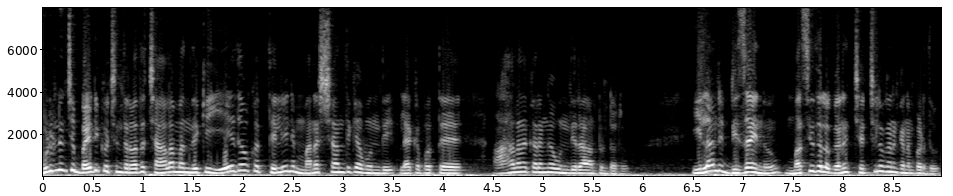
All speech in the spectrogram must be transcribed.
గుడి నుంచి బయటకు వచ్చిన తర్వాత చాలా మందికి ఏదో ఒక తెలియని మనశ్శాంతిగా ఉంది లేకపోతే ఆహ్లాదకరంగా ఉందిరా అంటుంటారు. ఇలాంటి డిజైన్ మసీదులో కానీ చర్చిలో కానీ కనపడదు.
